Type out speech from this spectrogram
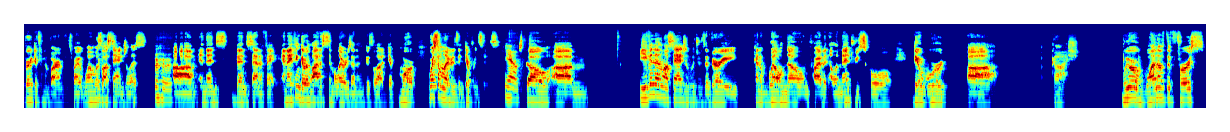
very different environments, right? One was mm-hmm. Los Angeles, mm-hmm. um, and then then Santa Fe. And I think there were a lot of similarities. I think there's a lot of diff- more more similarities than differences. Yeah. So um, even in Los Angeles, which was a very kind of well known private elementary school, there were uh, gosh, we were one of the first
